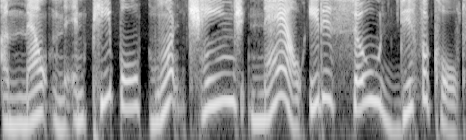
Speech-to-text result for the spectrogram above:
a mountain. And people want change now. It is so difficult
